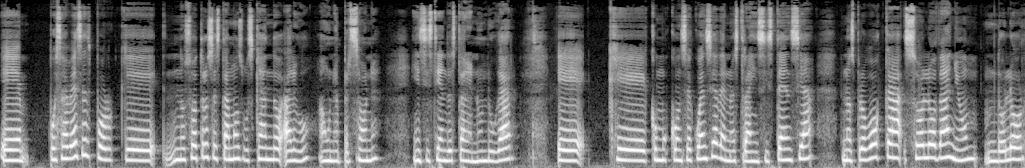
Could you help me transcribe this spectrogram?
Eh, pues a veces porque nosotros estamos buscando algo a una persona, insistiendo estar en un lugar, eh, que como consecuencia de nuestra insistencia nos provoca solo daño, dolor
